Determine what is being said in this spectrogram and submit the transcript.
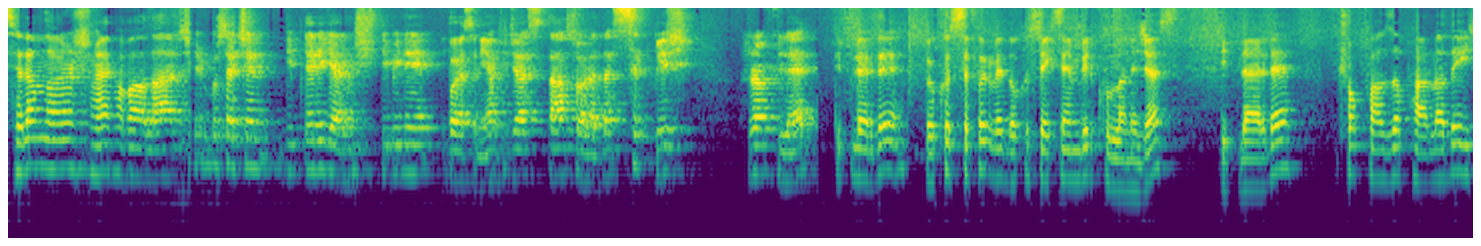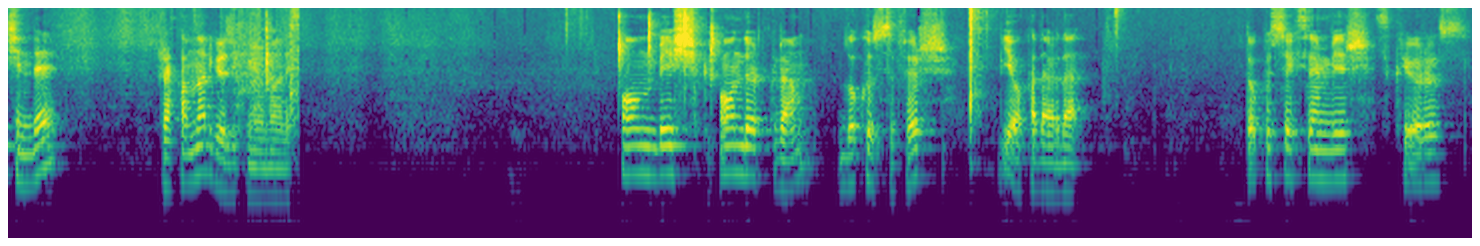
Selamlar, merhabalar. Şimdi bu saçın dipleri gelmiş. Dibini boyasını yapacağız. Daha sonra da sık bir röfle. Diplerde 9.0 ve 9.81 kullanacağız. Diplerde çok fazla parladığı için de rakamlar gözükmüyor maalesef. 15 14 gram 9.0 bir o kadar da 981 sıkıyoruz.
